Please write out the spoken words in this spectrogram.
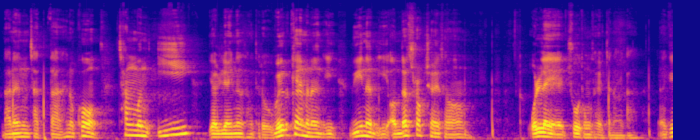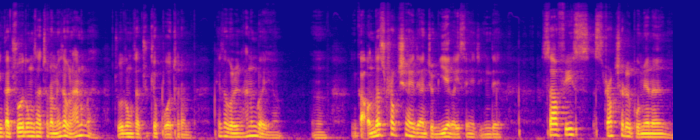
나는 잤다 해놓고 창문이 열려 있는 상태로. 왜 그렇게 하면은 이 위는 이 언더 스트럭처에서 원래 주어 동사였잖아, 얘가. 그러니까 주어 동사처럼 해석을 하는 거야. 주어 동사 주격 보어처럼 해석을 하는 거예요. 어. 그러니까 언더 스트럭처에 대한 좀 이해가 있어야지. 근데 surface structure를 보면은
